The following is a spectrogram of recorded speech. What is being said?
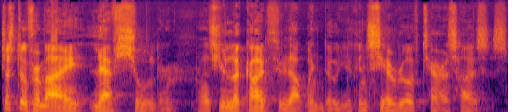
Just over my left shoulder, as you look out through that window, you can see a row of terrace houses.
